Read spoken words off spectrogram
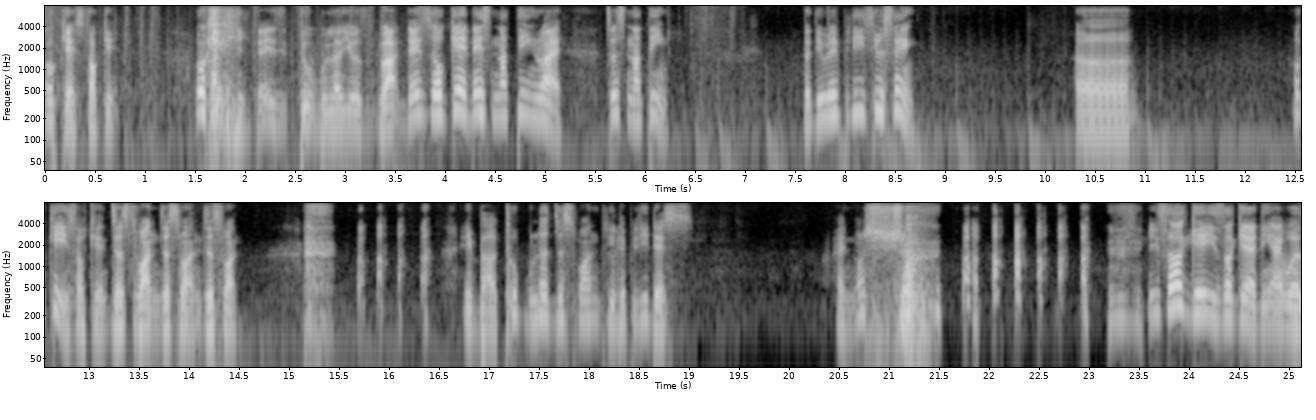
Okay, stock it. Okay, there is two bullet use, but that's okay, there's nothing right. Just nothing. The durability is still saying. Uh Okay, it's okay. Just one, just one, just one. About two bullet, just one durability, that's I'm not sure. it's okay, it's okay. I think I will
